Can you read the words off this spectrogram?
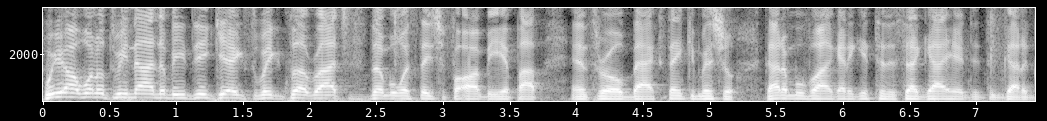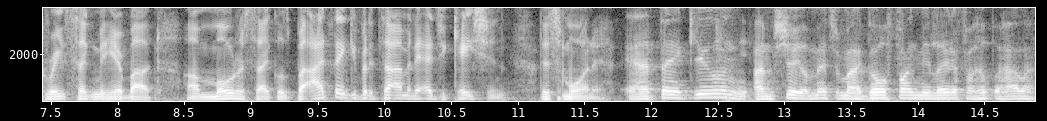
We are 1039 WDKX, the Wake Club, Rochester's number one station for R&B, hip hop, and throwbacks. Thank you, Mitchell. Got to move on. I got to get to this that guy here. Got a great segment here about uh, motorcycles. But I thank you for the time and the education this morning. And I thank you, and I'm sure you'll mention my GoFundMe later for Help a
